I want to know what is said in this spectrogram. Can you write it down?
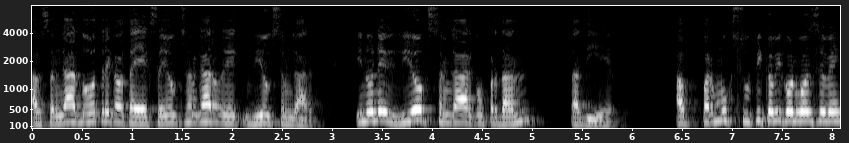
अब श्रृंगार दो तरह का होता है, एक संयोग श्रृंगार और एक वियोग श्रृंगार। इन्होंने वियोग श्रृंगार को प्रधानता दी है। अब प्रमुख सूपी कवि कौन कौन से हुए?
